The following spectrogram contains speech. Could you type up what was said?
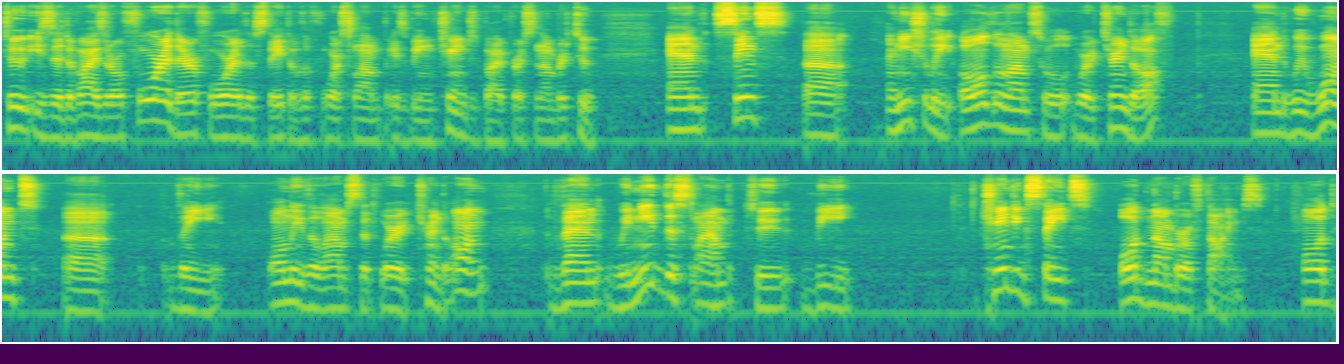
uh, two is a divisor of four. Therefore, the state of the fourth lamp is being changed by person number two. And since uh, initially all the lamps will, were turned off, and we want uh, the only the lamps that were turned on, then we need this lamp to be changing states odd number of times. Odd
